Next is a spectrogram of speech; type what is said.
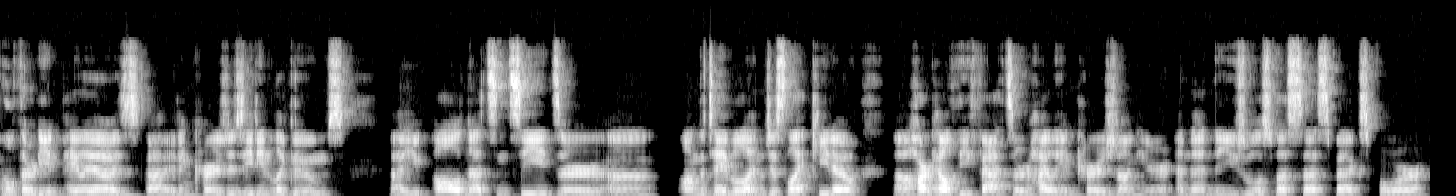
whole 30 and paleo, is uh, it encourages eating legumes. Uh, you, all nuts and seeds are uh, on the table, and just like keto, heart healthy fats are highly encouraged on here. And then the usual suspects for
